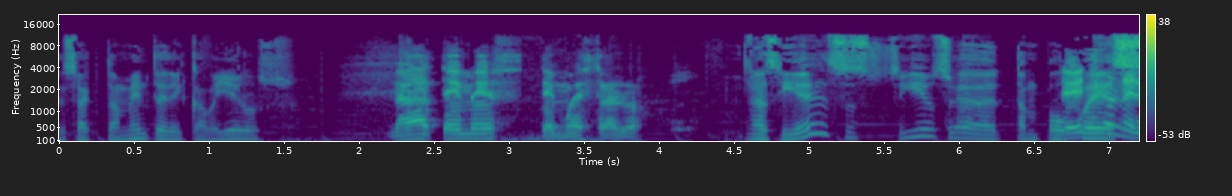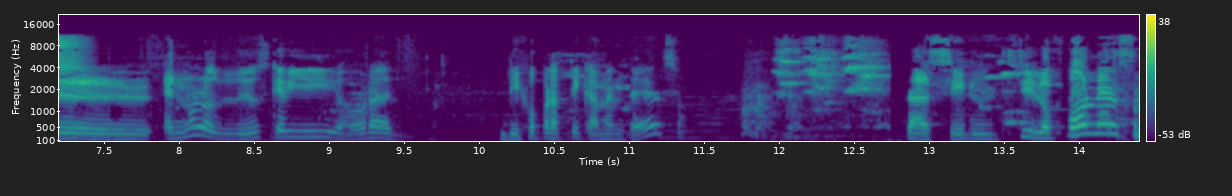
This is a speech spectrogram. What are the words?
Exactamente, de caballeros. Nada temes, demuéstralo. Así es, sí, o sea, tampoco de hecho, es... en, el, en uno de los videos que vi ahora dijo prácticamente eso. O sea, si, si lo pones,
